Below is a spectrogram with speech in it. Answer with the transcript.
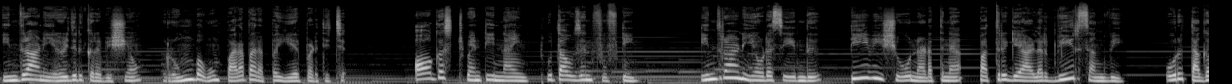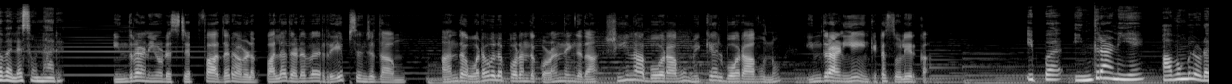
இந்திராணி எழுதியிருக்கிற விஷயம் ரொம்பவும் பரபரப்பை ஏற்படுத்திச்சு. August twenty nine two thousand fifteen இந்திராணியோட சேர்ந்து டிவி ஷோ நடத்தின பத்திரிகையாளர் வீர் சங்வி ஒரு தகவலை சொன்னாரு. இந்திராணியோட ஸ்டெப் ஃபாதர் அவளை பல தடவை ரேப் செஞ்சதாகவும் அந்த உறவுல பிறந்த குழந்தைங்க தான் ஷீனா போராவும் மிக்கேல் போராவும் இந்திராணியே என்கிட்ட சொல்லியிருக்கா. இப்ப இந்திராணியே அவங்களோட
